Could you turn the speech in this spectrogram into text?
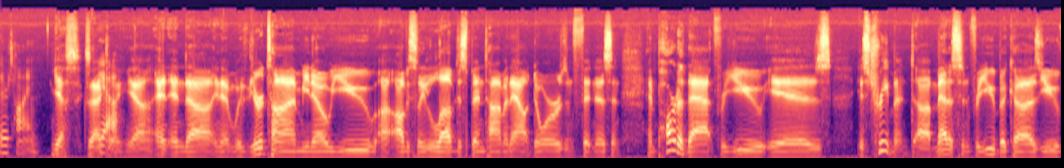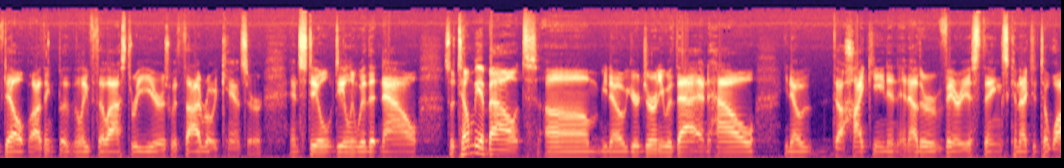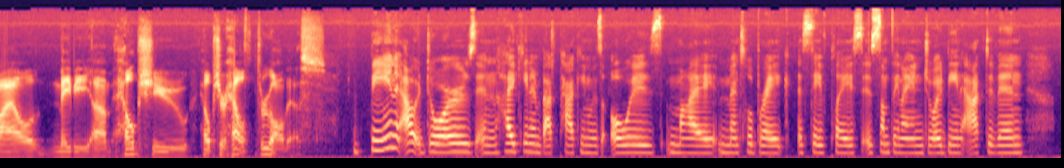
their time. Yes, exactly. Yeah, yeah. and and uh, and with your time, you know, you uh, obviously love to spend time in the outdoors and fitness, and and part of that for you is is treatment, uh, medicine for you because you've dealt, I think, I believe, the last three years with thyroid cancer and still dealing with it now. So tell me about, um, you know, your journey with that and how, you know, the hiking and, and other various things connected to wild maybe um, helps you helps your health through all this being outdoors and hiking and backpacking was always my mental break a safe place is something i enjoyed being active in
